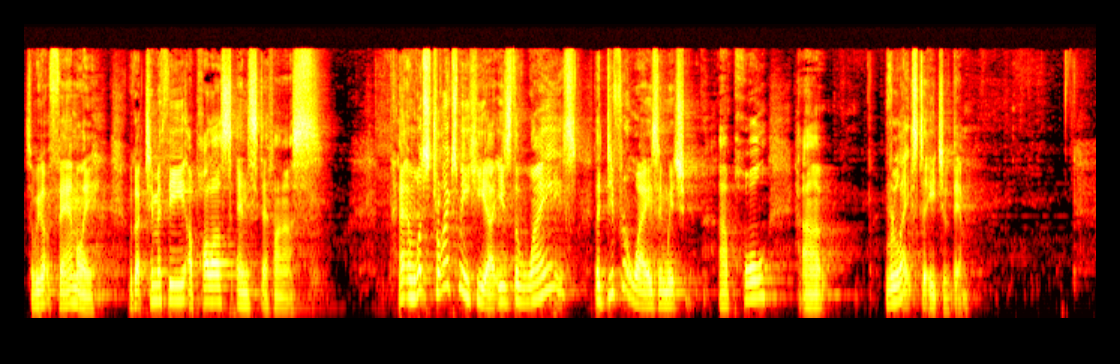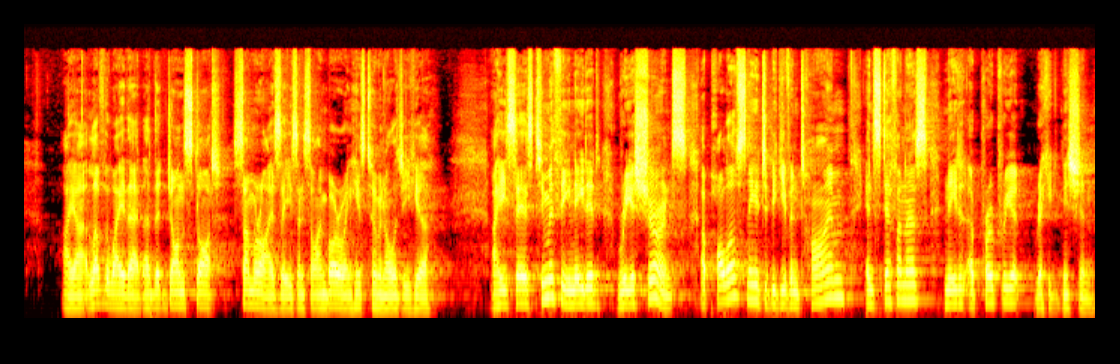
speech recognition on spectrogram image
So we've got family. We've got Timothy, Apollos, and Stephanas. And what strikes me here is the ways, the different ways in which uh, Paul uh, relates to each of them. I uh, love the way that, uh, that John Stott summarized these, and so I'm borrowing his terminology here. Uh, he says Timothy needed reassurance, Apollos needed to be given time, and Stephanas needed appropriate recognition.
